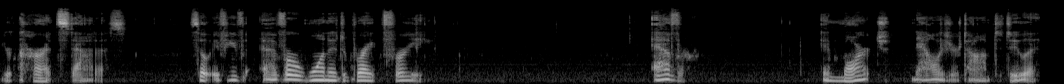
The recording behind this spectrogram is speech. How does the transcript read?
your current status. So if you've ever wanted to break free, ever, in March, now is your time to do it.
